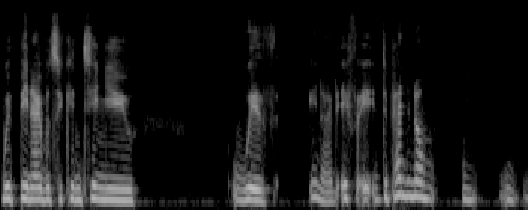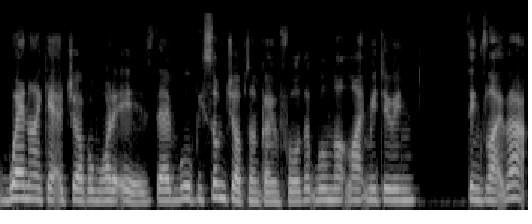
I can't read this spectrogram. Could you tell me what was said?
with being able to continue with you know if it, depending on when I get a job and what it is, there will be some jobs I'm going for that will not like me doing things like that.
